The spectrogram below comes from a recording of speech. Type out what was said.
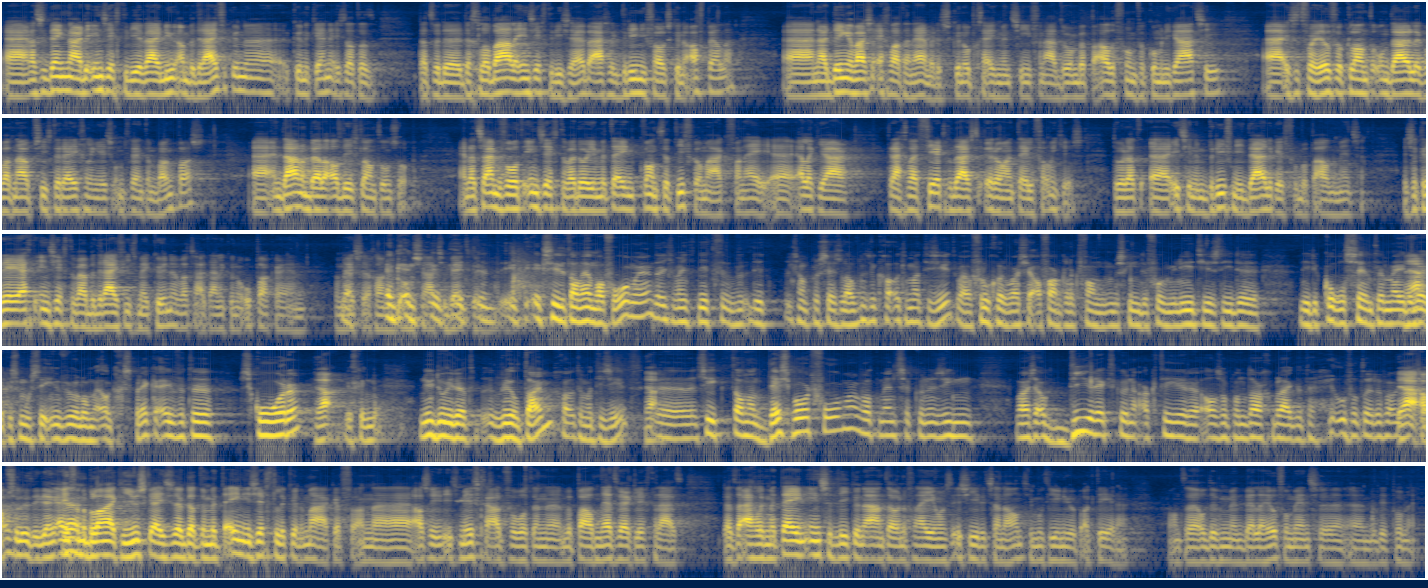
En als ik denk naar de inzichten die wij nu aan bedrijven kunnen, kunnen kennen, is dat, dat we de, de globale inzichten die ze hebben eigenlijk drie niveaus kunnen afpellen. Uh, naar dingen waar ze echt wat aan hebben. Dus ze kunnen op een gegeven moment zien van nou, door een bepaalde vorm van communicatie uh, is het voor heel veel klanten onduidelijk wat nou precies de regeling is omtrent een bankpas. En daarom bellen al die klanten ons op. En dat zijn bijvoorbeeld inzichten waardoor je meteen kwantitatief kan maken van hey, elk jaar krijgen wij 40.000 euro aan telefoontjes. Doordat uh, iets in een brief niet duidelijk is voor bepaalde mensen. Dus dan creëer je echt inzichten waar bedrijven iets mee kunnen, wat ze uiteindelijk kunnen oppakken en waarmee ze gewoon een organisatie beter kunnen. Ik, ik, ik, zie het dan helemaal voor me, dat je, want dit, dit, zo'n proces loopt natuurlijk geautomatiseerd. Waar vroeger was je afhankelijk van misschien de formuliertjes die de, die de callcenter medewerkers moesten invullen om elk gesprek even te scoren. Ja. Dit ging, nu doe je dat real-time, geautomatiseerd. Ja. Uh, zie ik dan een dashboard voor me, wat mensen kunnen zien waar ze ook direct kunnen acteren als op een dag blijkt dat er heel veel telefoons Ja, absoluut. Ik denk een van de belangrijke use cases is ook dat we meteen inzichtelijk kunnen maken van uh, als er iets misgaat, bijvoorbeeld een uh, bepaald netwerk ligt eruit, dat we eigenlijk meteen instantly kunnen aantonen van hé hey jongens, is hier iets aan de hand, je moet hier nu op acteren. Want uh, op dit moment bellen heel veel mensen met dit probleem.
